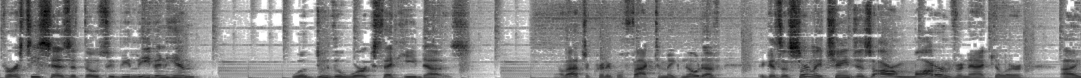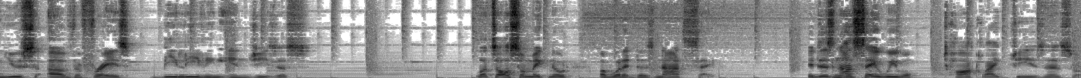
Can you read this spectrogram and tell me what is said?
First, he says that those who believe in him will do the works that he does. Now, that's a critical fact to make note of because it certainly changes our modern vernacular uh, use of the phrase believing in Jesus. Let's also make note of what it does not say. It does not say we will talk like Jesus or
